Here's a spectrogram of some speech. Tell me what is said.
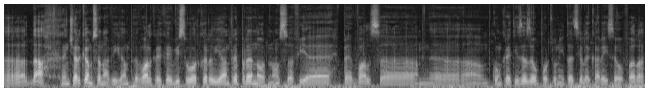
Uh, Da, încercăm să navigăm pe val, cred că e visul oricărui antreprenor, nu? Să fie pe val, să uh, concretizeze oportunitățile care îi se oferă,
